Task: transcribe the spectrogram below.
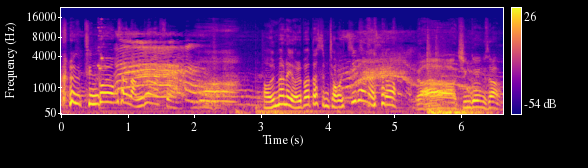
그래서 증거 영상 남겨놨어. 얼마나 열받았으면 저걸 찍어놔서. 야 증거 영상.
